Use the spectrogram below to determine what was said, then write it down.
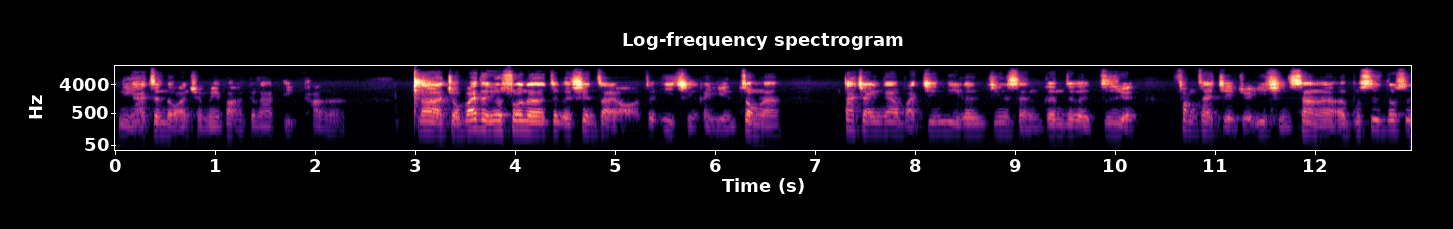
你还真的完全没办法跟他抵抗啊。那九拜登又说呢，这个现在哦，这疫情很严重啊，大家应该要把精力跟精神跟这个资源放在解决疫情上啊，而不是都是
